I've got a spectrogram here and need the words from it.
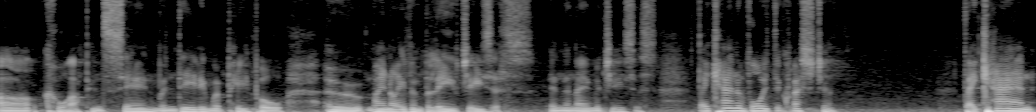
are caught up in sin, when dealing with people who may not even believe Jesus in the name of Jesus, they can avoid the question. They can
